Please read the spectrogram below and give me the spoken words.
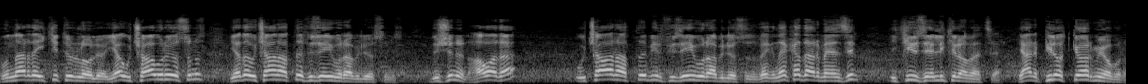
Bunlar da iki türlü oluyor. Ya uçağı vuruyorsunuz ya da uçağın attığı füzeyi vurabiliyorsunuz. Düşünün havada uçağın attığı bir füzeyi vurabiliyorsunuz. Ve ne kadar menzil? 250 kilometre. Yani pilot görmüyor bunu.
